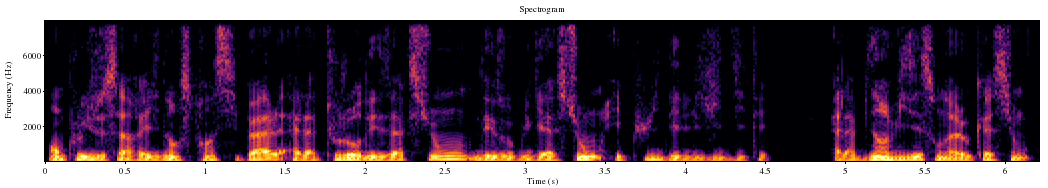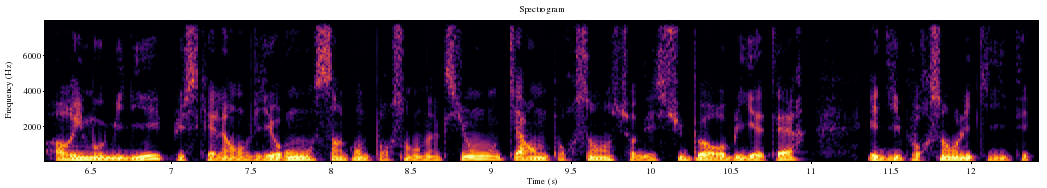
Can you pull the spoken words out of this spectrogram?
En plus de sa résidence principale, elle a toujours des actions, des obligations et puis des liquidités. Elle a bien visé son allocation hors immobilier puisqu'elle a environ 50% en actions, 40% sur des supports obligataires et 10% en liquidité.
